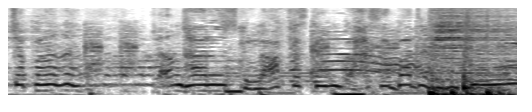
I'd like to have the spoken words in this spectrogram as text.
ucapan Yang harus kulafazkan bahasa badanku.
